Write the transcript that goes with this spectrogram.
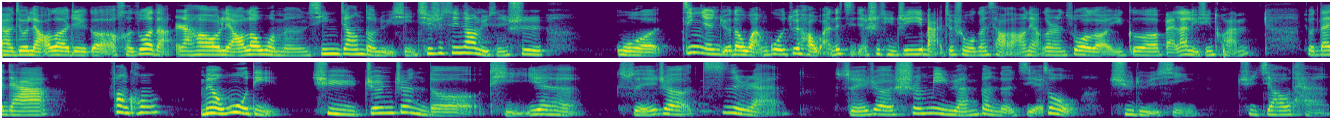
然后就聊了这个合作的，然后聊了我们新疆的旅行。其实新疆旅行是我今年觉得玩过最好玩的几件事情之一吧，就是我跟小狼两个人做了一个摆烂旅行团，就大家放空，没有目的，去真正的体验，随着自然。随着生命原本的节奏去旅行、去交谈、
